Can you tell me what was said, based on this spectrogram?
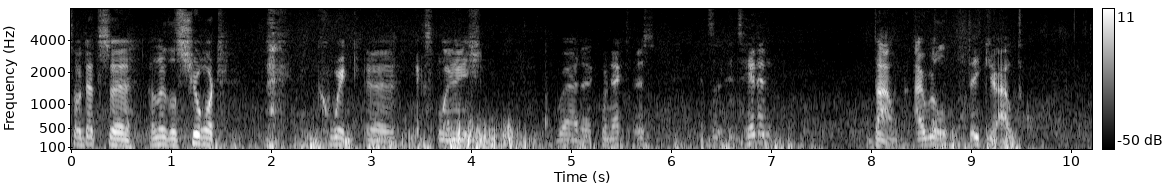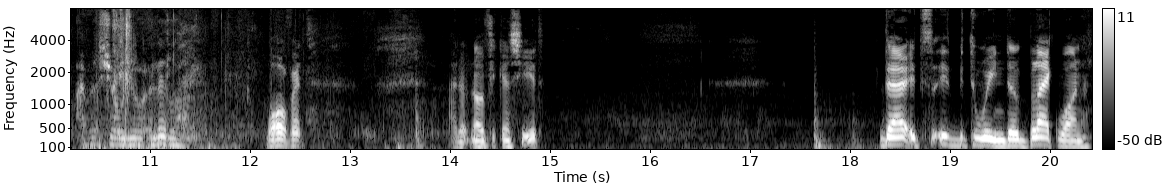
so that's uh, a little short, quick uh, explanation where the connector is. It's, it's hidden down. I will take you out. I will show you a little more of it. I don't know if you can see it. There it's in between the black one.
